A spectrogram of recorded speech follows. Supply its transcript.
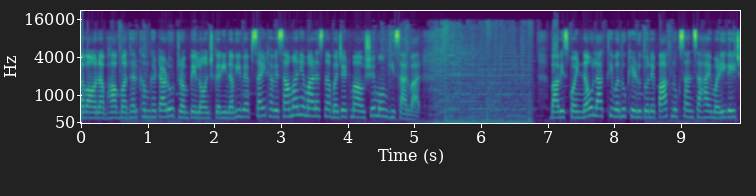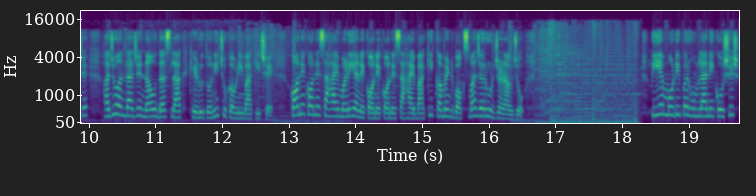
દવાઓના ભાવમાં ધરખમ ઘટાડો, ટ્રમ્પે લોન્ચ કરી નવી વેબસાઇટ. હવે સામાન્ય માણસના બજેટમાં આવશે મોંઘી સારવાર. બાવીસ પોઈન્ટ નવ લાખથી વધુ ખેડૂતોને પાક નુકસાન સહાય મળી ગઈ છે. હજુ અંદાજે નવ દસ લાખ ખેડૂતોની ચૂકવણી બાકી છે. કોને કોને સહાય મળી અને કોને કોને સહાય બાકી કમેન્ટ બોક્સમાં જરૂર જણાવજો. પીએમ મોદી પર હુમલાની કોશિશ.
